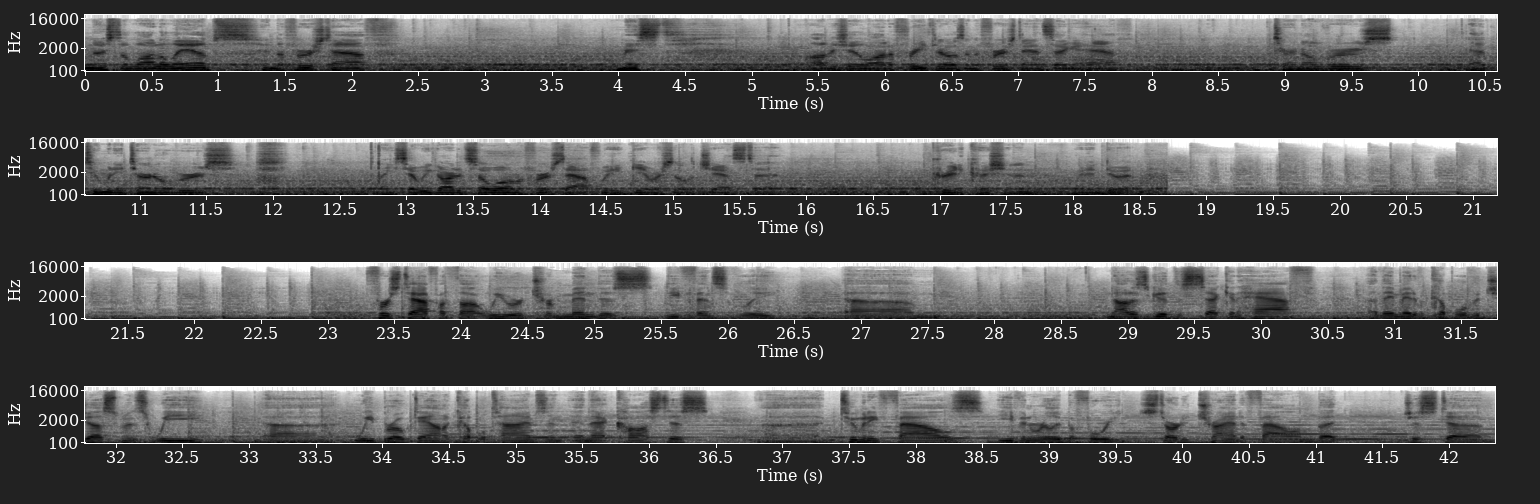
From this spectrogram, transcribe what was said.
Missed a lot of layups in the first half. Missed obviously a lot of free throws in the first and second half. Turnovers, had too many turnovers. Like I said, we guarded so well in the first half. We gave ourselves a chance to create a cushion, and we didn't do it. First half, I thought we were tremendous defensively. Um, not as good the second half. Uh, they made a couple of adjustments. We uh, we broke down a couple times, and, and that cost us. Uh, too many fouls, even really before we started trying to foul them. But just um,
